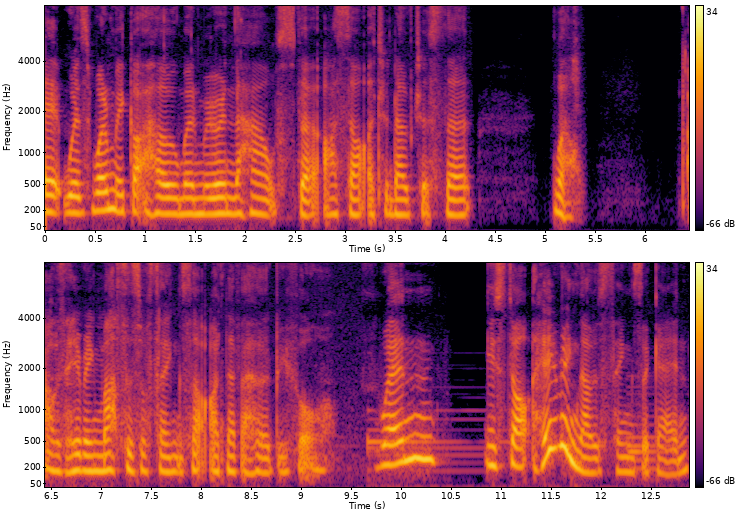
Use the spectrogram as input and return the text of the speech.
It was when we got home and we were in the house that I started to notice that, well, I was hearing masses of things that I'd never heard before. When you start hearing those things again,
